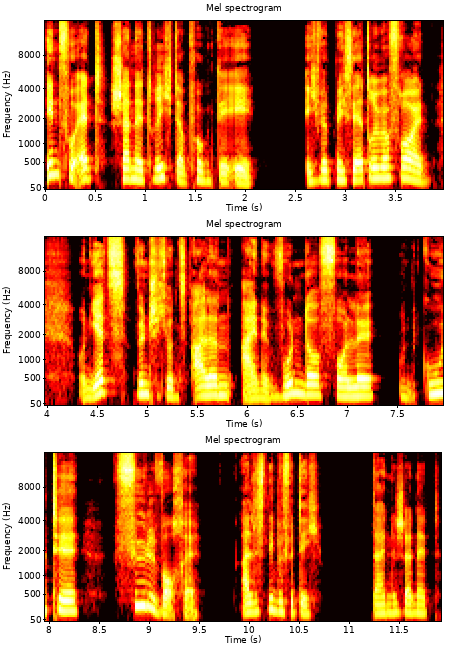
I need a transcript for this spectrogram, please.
info@janettrichter.de. Ich würde mich sehr darüber freuen. Und jetzt wünsche ich uns allen eine wundervolle und gute Fühlwoche. Alles Liebe für dich. Deine Jeanette.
